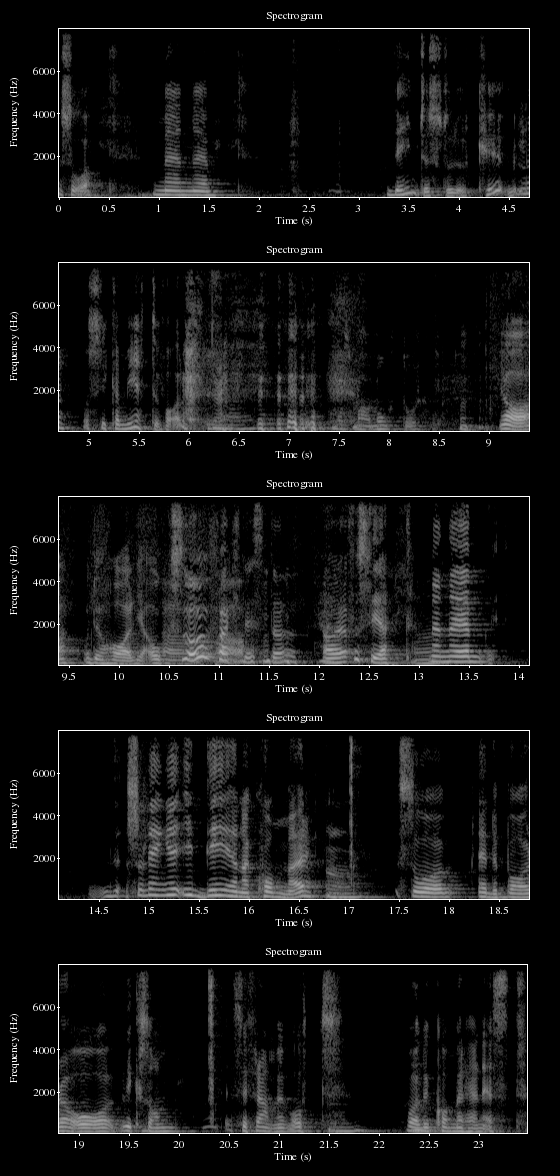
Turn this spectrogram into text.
så. Men eh, det är inte så kul att sticka metervara. Måste man ha motor. Ja, och det har jag också faktiskt. Ja, jag får se. Men eh, så länge idéerna kommer så är det bara att liksom se fram emot vad det kommer härnäst.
